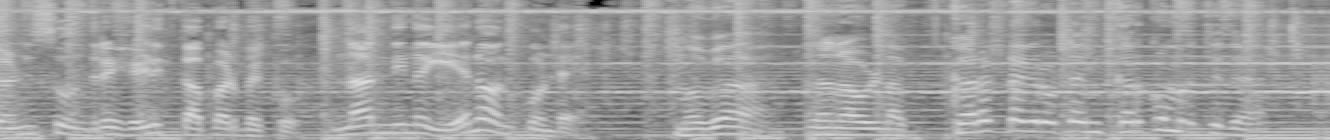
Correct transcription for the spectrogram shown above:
ಗಂಡಸು ಅಂದ್ರೆ ಹೇಳಿದ್ ಕಾಪಾಡ್ಬೇಕು. ನಾನ್ ನಿನ್ನ ಏನೋ ಅನ್ಕೊಂಡೆ. ಮಗ, ನಾನು ಅವಳನ್ನ ಕರೆಕ್ಟ್ ಆಗಿರೋ ಟೈಮ್ ಕರ್ಕೊಂಡ್ಬರ್ತಿದ್ದೆ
